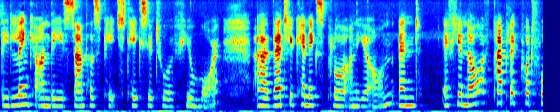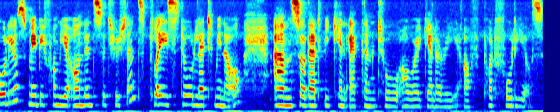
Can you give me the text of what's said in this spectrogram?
the link on the samples page takes you to a few more uh, that you can explore on your own and if you know of public portfolios, maybe from your own institutions, please do let me know um, so that we can add them to our gallery of portfolios.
